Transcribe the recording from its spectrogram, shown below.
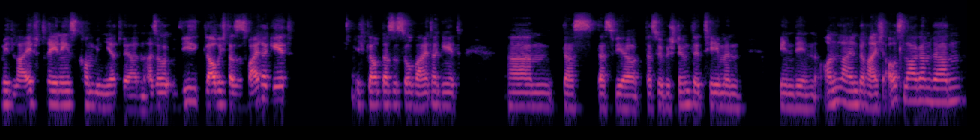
mit Live-Trainings kombiniert werden. Also wie glaube ich, dass es weitergeht? Ich glaube, dass es so weitergeht, ähm, dass, dass, wir, dass wir bestimmte Themen in den Online-Bereich auslagern werden.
